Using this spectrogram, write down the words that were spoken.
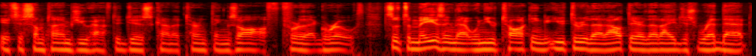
It's just sometimes you have to just kind of turn things off for that growth. So it's amazing that when you're talking, you threw that out there that I just read that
